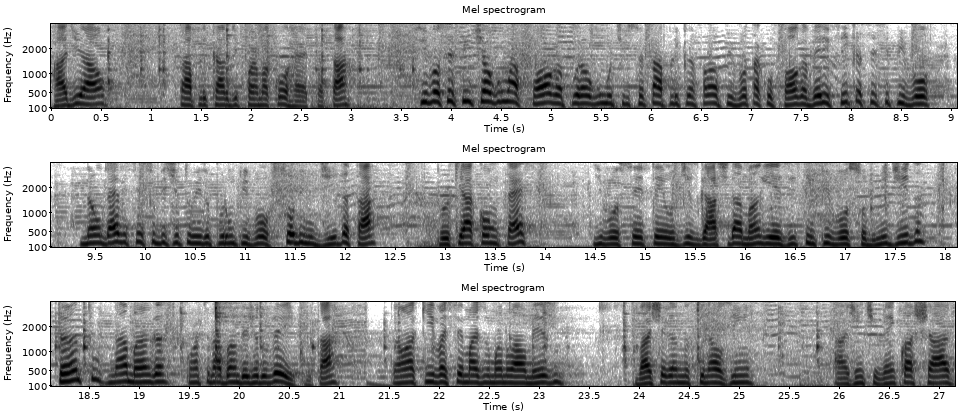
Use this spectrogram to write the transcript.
radial, está aplicado de forma correta, tá? Se você sentir alguma folga, por algum motivo você está aplicando, falar, o pivô está com folga, verifica se esse pivô não deve ser substituído por um pivô sob medida, tá? Porque acontece de você ter o desgaste da manga e existem pivôs sob medida, tanto na manga quanto na bandeja do veículo, tá? Então aqui vai ser mais no manual mesmo. Vai chegando no finalzinho, a gente vem com a chave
